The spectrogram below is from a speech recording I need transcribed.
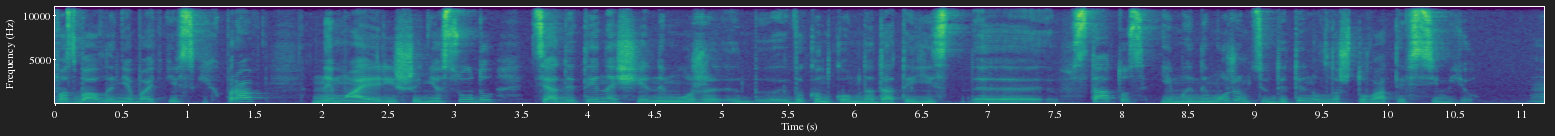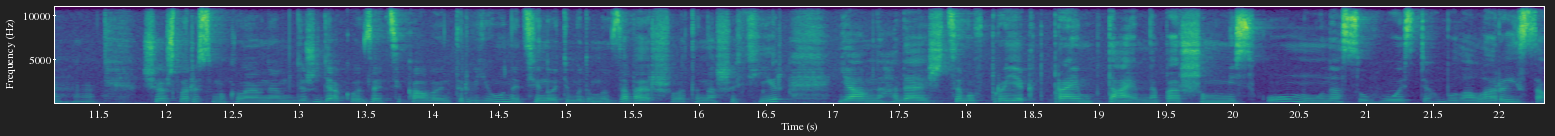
позбавлення батьківських прав, немає рішення суду, ця дитина ще не може е, виконком надати їй е, статус, і ми не можемо цю дитину влаштувати в сім'ю. Мгм. Що ж, Лариса Миколаївна, я вам дуже дякую за цікаве інтерв'ю. На цій ноті будемо завершувати наш ефір. Я вам нагадаю, що це був проєкт Prime Time на першому міському. У нас у гостях була Лариса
